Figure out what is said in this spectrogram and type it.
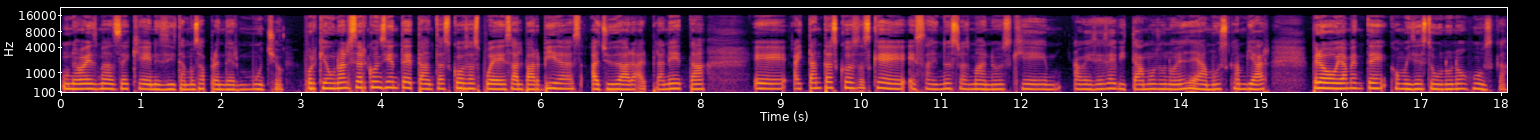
una vez más de que necesitamos aprender mucho, porque uno al ser consciente de tantas cosas puede salvar vidas, ayudar al planeta, eh, hay tantas cosas que están en nuestras manos que a veces evitamos o no deseamos cambiar, pero obviamente, como dices tú, uno no juzga,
